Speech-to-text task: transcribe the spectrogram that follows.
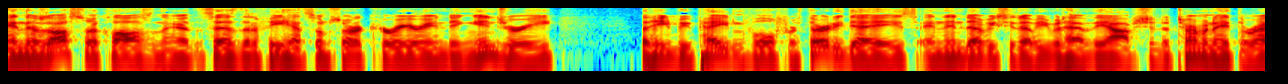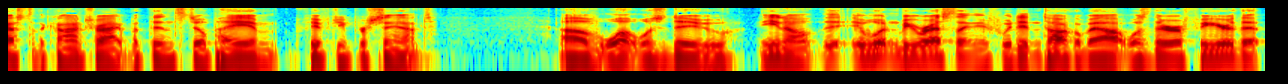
And there's also a clause in there that says that if he had some sort of career ending injury, that he'd be paid in full for 30 days and then WCW would have the option to terminate the rest of the contract, but then still pay him 50% of what was due. You know, it, it wouldn't be wrestling if we didn't talk about was there a fear that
